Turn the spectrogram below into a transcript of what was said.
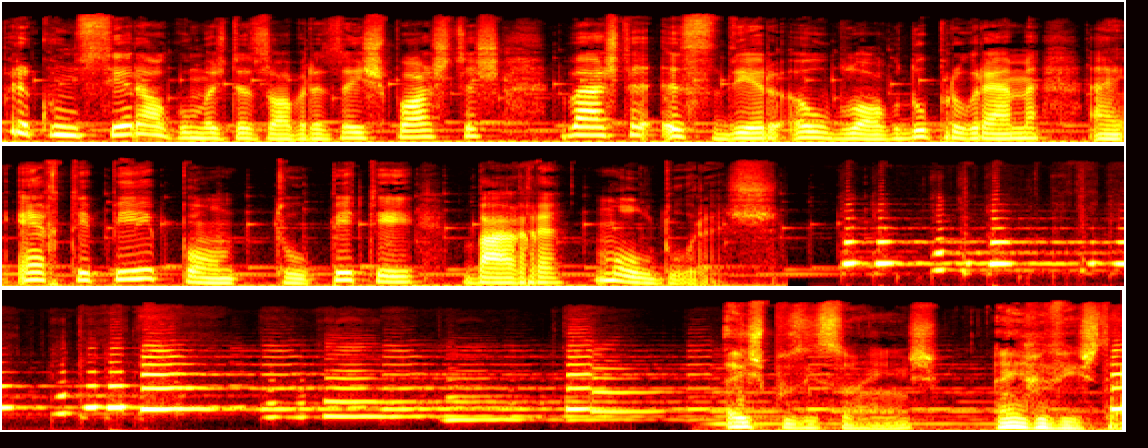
Para conhecer algumas das obras expostas, basta aceder ao blog do programa em rtp.pt/molduras. Exposições em revista.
